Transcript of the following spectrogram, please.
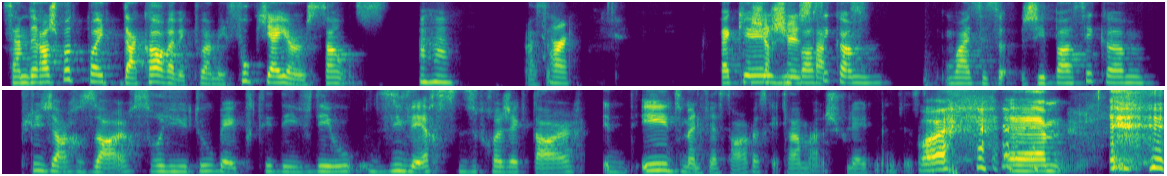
Ça me dérange pas de pas être d'accord avec toi, mais il faut qu'il y ait un sens Mhm. à ça. Ouais. Fait que j'ai passé sens. comme. Ouais, c'est ça. J'ai passé comme plusieurs heures sur YouTube à écouter des vidéos diverses du projecteur et, du manifesteur, parce que clairement, je voulais être manifesteur. Euh,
